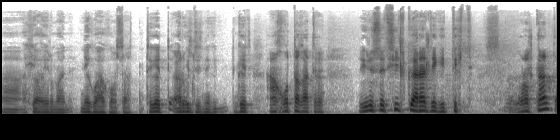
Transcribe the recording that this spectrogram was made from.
хи хоёр маань нэг баг болоод. Тэгээд оргил нэг ингээд анх удаага тэр ерөөсөө силк араалыг гэдэгт уралдаанд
